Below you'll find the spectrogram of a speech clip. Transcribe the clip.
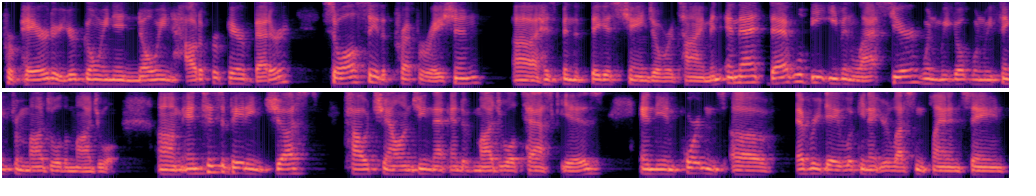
prepared or you're going in knowing how to prepare better. So I'll say the preparation uh, has been the biggest change over time, and and that that will be even last year when we go when we think from module to module, um, anticipating just how challenging that end of module task is, and the importance of every day looking at your lesson plan and saying,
